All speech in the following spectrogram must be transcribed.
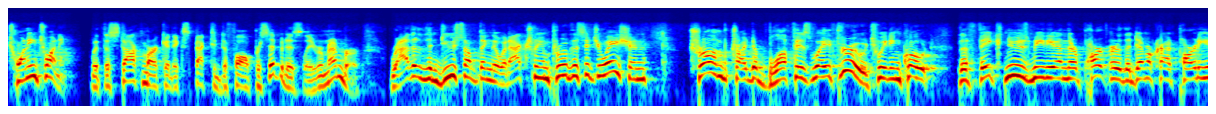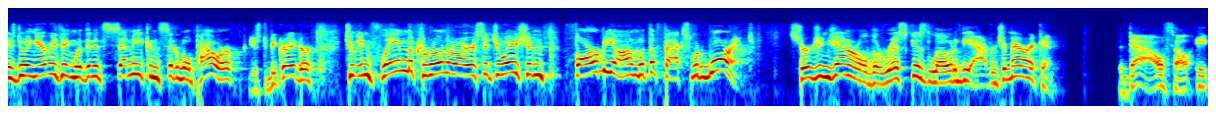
2020, with the stock market expected to fall precipitously, remember, rather than do something that would actually improve the situation, Trump tried to bluff his way through, tweeting, quote, the fake news media and their partner, the Democrat Party, is doing everything within its semi-considerable power, used to be greater, to inflame the coronavirus situation far beyond what the facts would warrant. Surgeon General, the risk is low to the average American. The Dow fell 8%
